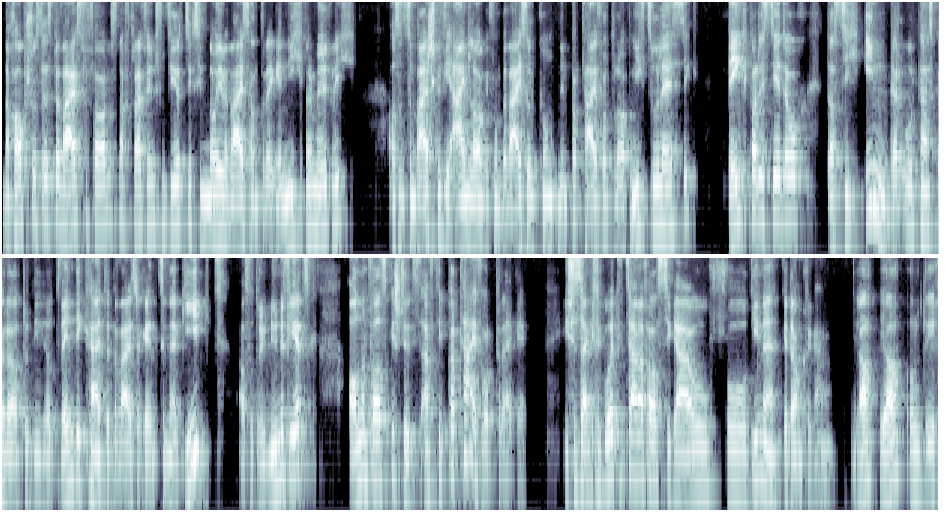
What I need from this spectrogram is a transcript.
nach Abschluss des Beweisverfahrens nach 345 sind neue Beweisanträge nicht mehr möglich. Also zum Beispiel die Einlage von Beweisurkunden im Parteivortrag nicht zulässig. Denkbar ist jedoch, dass sich in der Urteilsberatung die Notwendigkeit der Beweisergänzung ergibt, also 349, allenfalls gestützt auf die Parteivorträge. Ist das eigentlich eine gute Zusammenfassung auch von deinen Gedankengängen? Ja, ja, und ich,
